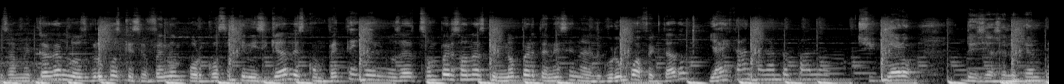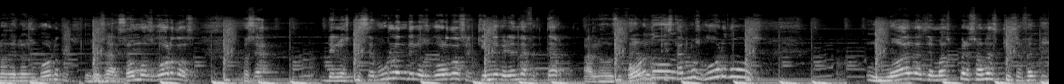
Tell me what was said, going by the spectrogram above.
O sea, me cagan los grupos que se ofenden por cosas que ni siquiera les compete, güey. O sea, son personas que no pertenecen al grupo afectado y ahí están cagando el palo. Sí, claro. Decías el ejemplo de los gordos, de los que somos gordos. O sea, de los que se burlan de los gordos, ¿a quién deberían de afectar? A los gordos. A los que estamos gordos no a las demás personas que se ofenden.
